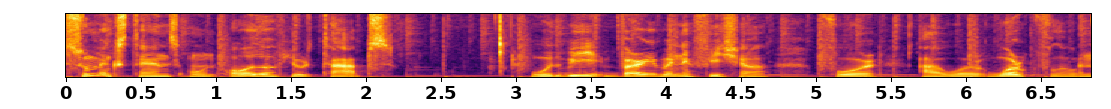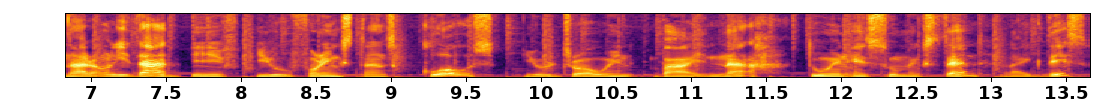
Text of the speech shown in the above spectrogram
zoom extents on all of your tabs would be very beneficial for our workflow. And not only that, if you for instance close your drawing by not doing a zoom extend like this,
